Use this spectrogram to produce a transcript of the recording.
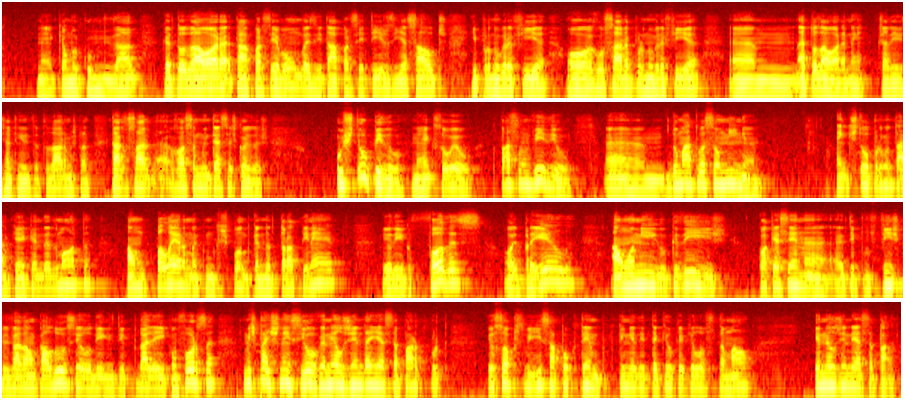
né? que é uma comunidade que a toda a hora está a aparecer bombas e está a aparecer tiros e assaltos e pornografia ou a roçar a pornografia um, a toda a hora, né? Já, já tinha dito a toda a hora, mas pronto, está a roçar, roça muito essas coisas. O estúpido, né? Que sou eu, que faço um vídeo um, de uma atuação minha em que estou a perguntar quem é que anda de moto, há um palerma que me responde que anda de trotinete, eu digo foda-se, olho para ele há um amigo que diz qualquer cena, tipo, finge que lhe vai dar um calúcio, eu digo-lhe, tipo, dá-lhe aí com força. Mas pá, isto nem se ouve, eu nem legendei essa parte porque eu só percebi isso há pouco tempo, que tinha dito aquilo, que aquilo ouve-se mal. Eu nem legendei essa parte.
